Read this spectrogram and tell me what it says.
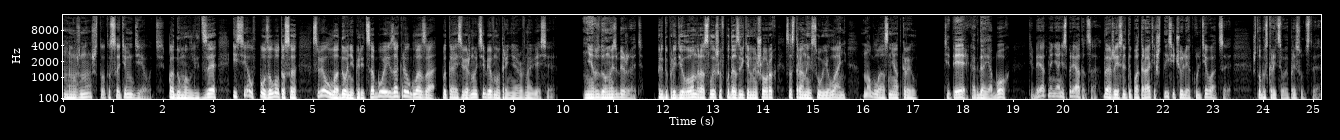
«Нужно что-то с этим делать», — подумал Лидзе и сел в позу лотоса, свел ладони перед собой и закрыл глаза, пытаясь вернуть себе внутреннее равновесие. «Не вздумай сбежать», — предупредил он, расслышав подозрительный шорох со стороны Суи Лань, но глаз не открыл. «Теперь, когда я бог, тебе от меня не спрятаться, даже если ты потратишь тысячу лет культивации, чтобы скрыть свое присутствие.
